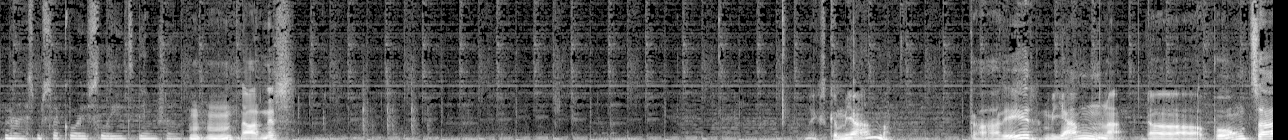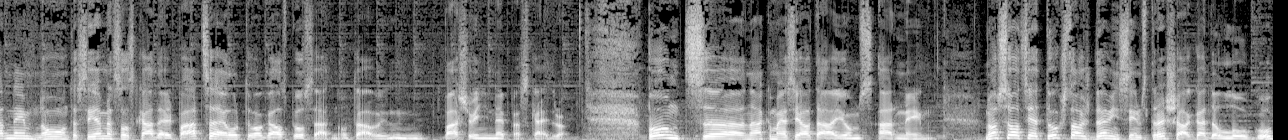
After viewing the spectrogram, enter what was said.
Nē, esmu sekojis līdzi, diemžēl. Mhm, Arnis. Liekas, ka Mjānma. Tā arī ir Mjanma. Uh, punkts Arnim. Nu, tas iemesls, kādēļ pārcēlu to galvaspilsētu, nu, tā paši viņi nepaskaidro. Punkts. Uh, nākamais jautājums Arnim. Nosauciet 1903. gada lūgu,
